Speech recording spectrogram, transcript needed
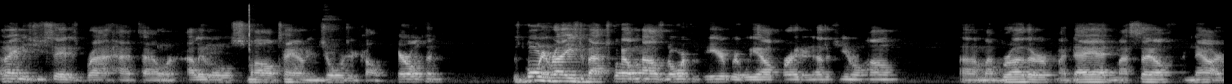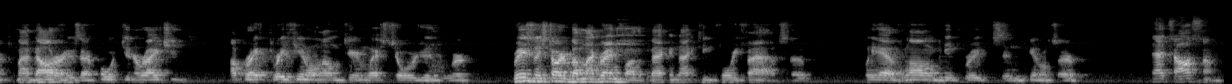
My name, as you said, is Brian Hightower. I live in a little small town in Georgia called Carrollton. was born and raised about 12 miles north of here, where we operate another funeral home. Uh, my brother, my dad, myself, and now our, my daughter, who's our fourth generation, operate three funeral homes here in West Georgia were originally started by my grandfather back in 1945. So we have long, deep roots in funeral service. That's awesome.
